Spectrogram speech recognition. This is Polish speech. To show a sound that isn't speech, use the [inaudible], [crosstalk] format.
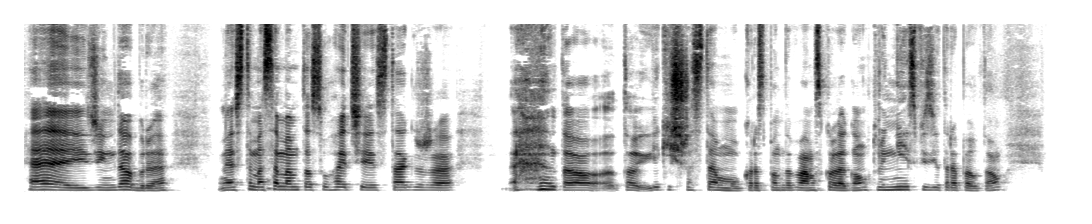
Hej, dzień dobry. Z tym SM-em to słuchajcie, jest tak, że [laughs] to, to jakiś czas temu korespondowałam z kolegą, który nie jest fizjoterapeutą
